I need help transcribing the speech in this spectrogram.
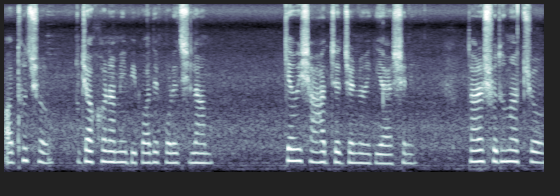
অথচ যখন আমি বিপদে পড়েছিলাম, কেউই সাহায্যের জন্য এগিয়ে আসেনি। তারা শুধুমাত্র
